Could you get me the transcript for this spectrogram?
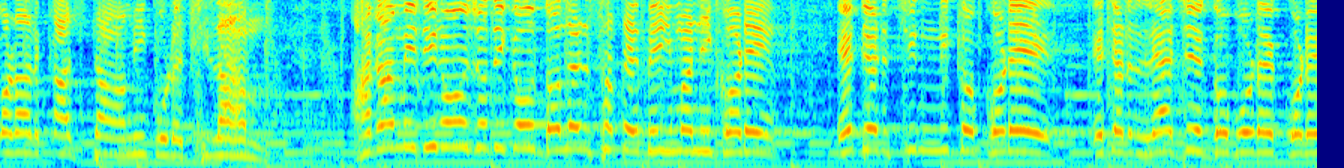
করার কাজটা আমি করেছিলাম। আগামী দিনেও যদি কেউ দলের সাথে বেইমানি করে, এদের চিহ্নিত করে, এদের লেজে গোবরে করে,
